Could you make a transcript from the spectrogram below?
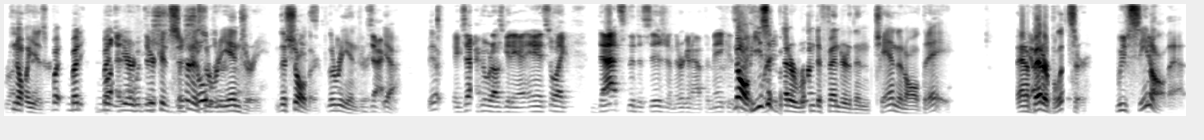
Run No, he is, but but but, But your the your sh- the concern is the re-injury, the shoulder, Yes. the re-injury. Exactly. Yeah. exactly what I was getting at. And so like that's the decision they're gonna have to make. Is No, like, he's a better run defender than Chandon all day, and a better blitzer. We've seen Yeah. all that.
